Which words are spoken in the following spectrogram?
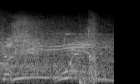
Lucas wins.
